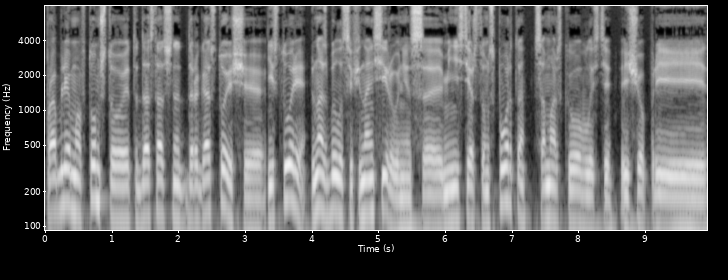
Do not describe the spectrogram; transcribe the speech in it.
проблема в том, что это достаточно дорогостоящая история. У нас было софинансирование с Министерством спорта Самарской области еще при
